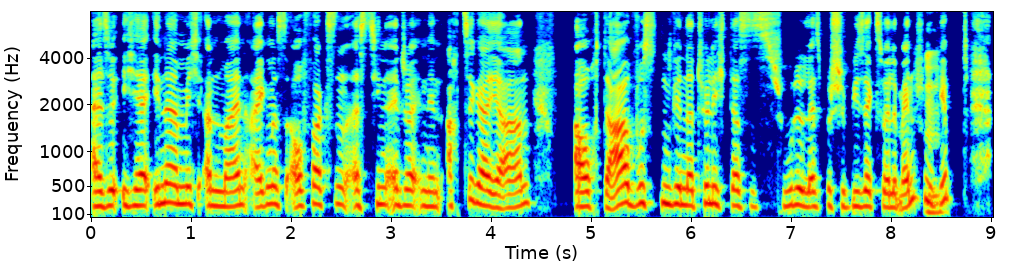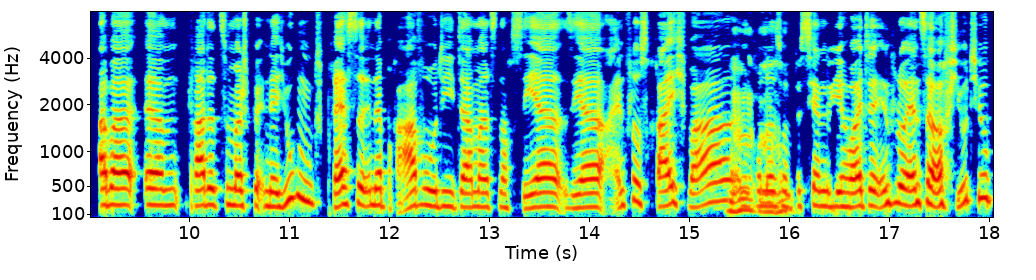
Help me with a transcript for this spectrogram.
also, ich erinnere mich an mein eigenes Aufwachsen als Teenager in den 80er Jahren. Auch da wussten wir natürlich, dass es schwule, lesbische, bisexuelle Menschen Mhm. gibt. Aber, ähm, grade zum Beispiel in der Jugendpresse, in der Bravo, die damals noch sehr, sehr einflussreich war, im Mhm, Grunde so 'n mhm. bisschen wie heute Influencer auf YouTube,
